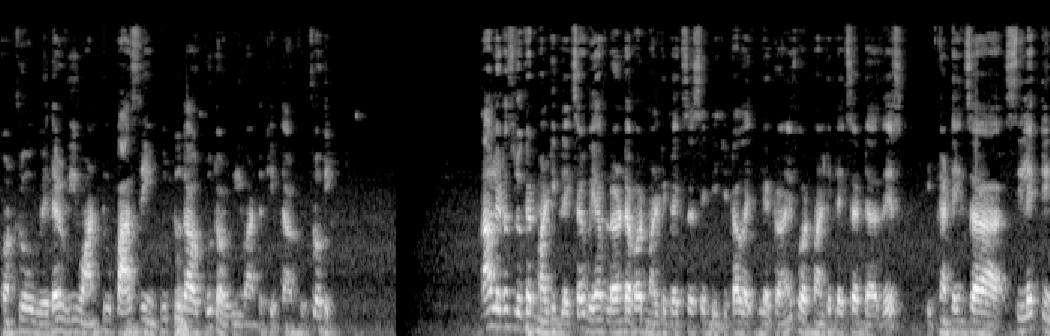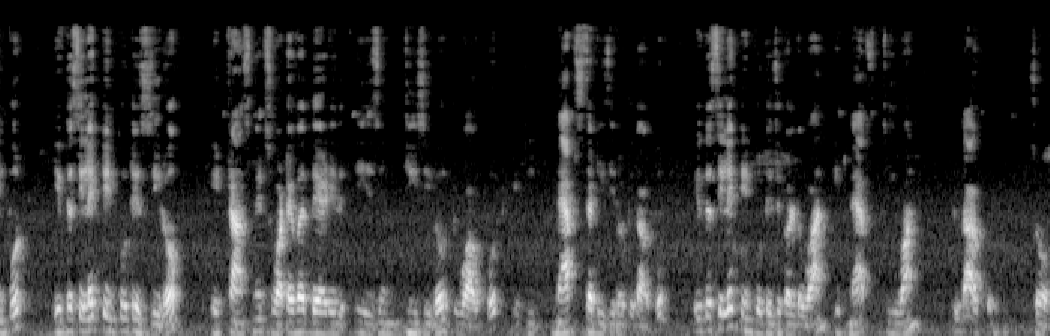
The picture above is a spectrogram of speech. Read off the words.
control whether we want to pass the input to the output or we want to keep the output floating now let us look at multiplexer. We have learned about multiplexers in digital electronics. What multiplexer does is it contains a select input. If the select input is 0, it transmits whatever there is in D0 to output. It maps the D0 to the output. If the select input is equal to 1, it maps D1 to the output. So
